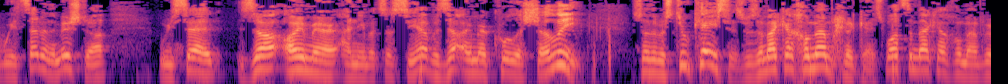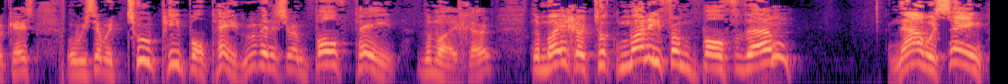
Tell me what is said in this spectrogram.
we said in the Mishnah, we said ani kula shali. So there was two cases. There was a mekach case. What's the mekach case? Where we said with two people paid. Reuven and Shimon both paid the meicher. The meicher took money from both of them. Now we're saying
